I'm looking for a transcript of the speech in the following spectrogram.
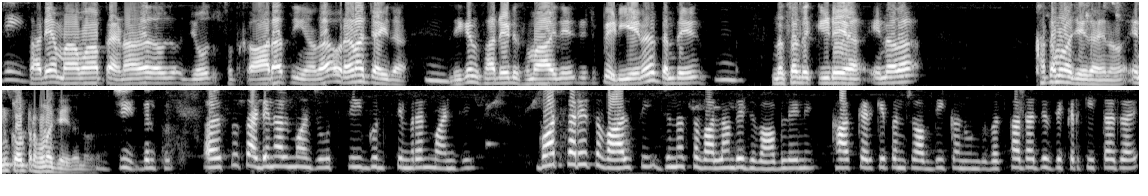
ਜੀ। ਸਾਡੀਆਂ ਮਾਵਾਂ ਭੈਣਾਂ ਦਾ ਜੋ ਸਤਿਕਾਰ ਆ ਧੀਆਂ ਦਾ ਉਹ ਰਹਿਣਾ ਚਾਹੀਦਾ। ਲੇਕਿਨ ਸਾਡੇ ਜਿਹੜੇ ਸਮਾਜ ਦੇ ਵਿੱਚ ਭੇੜੀਏ ਨਾ ਗੰਦੇ ਨਸਲ ਦੇ ਕੀੜੇ ਆ, ਇਹਨਾਂ ਦਾ ਖਤਮ ਹੋਣਾ ਚਾਹੀਦਾ ਇਹਨਾਂ ਦਾ ਇਨਕਾਊਂਟਰ ਹੋਣਾ ਚਾਹੀਦਾ ਇਹਨਾਂ ਦਾ। ਜੀ, ਬਿਲਕੁਲ। ਅਹ, ਸੋ ਸਾਡੇ ਨਾਲ ਮੌਜੂਦ ਸੀ ਗੁਰਸਿਮਰਨ ਮਾਨ ਜੀ। ਬਹੁਤ ਸਾਰੇ ਸਵਾਲ ਸੀ, ਜਿਨ੍ਹਾਂ ਸਵਾਲਾਂ ਦੇ ਜਵਾਬ ਲਏ ਨੇ, ਖਾਸ ਕਰਕੇ ਪੰਜਾਬ ਦੀ ਕਾਨੂੰਨ ਵਿਵਸਥਾ ਦਾ ਜੇ ਜ਼ਿਕਰ ਕੀਤਾ ਜਾਏ,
